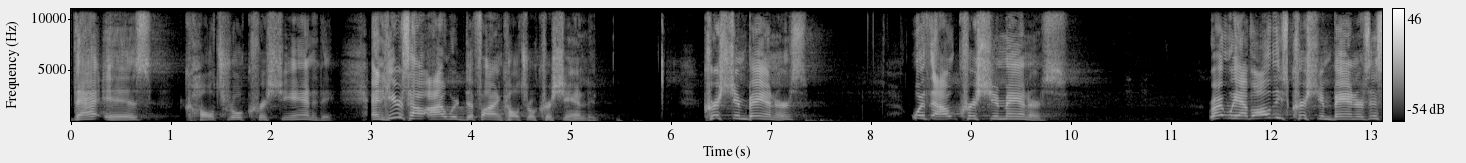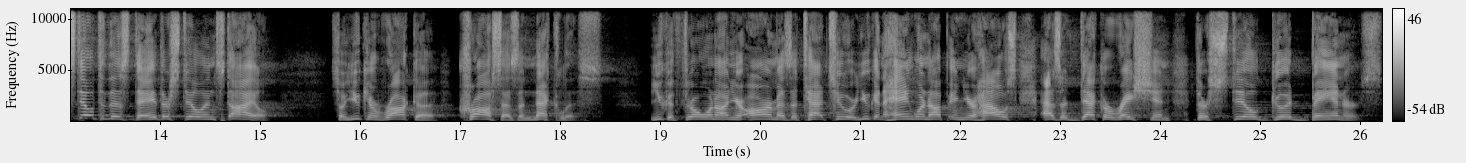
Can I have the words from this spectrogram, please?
That is cultural Christianity. And here's how I would define cultural Christianity Christian banners without Christian manners. Right? We have all these Christian banners, and still to this day, they're still in style. So you can rock a cross as a necklace. You could throw one on your arm as a tattoo, or you can hang one up in your house as a decoration. They're still good banners.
